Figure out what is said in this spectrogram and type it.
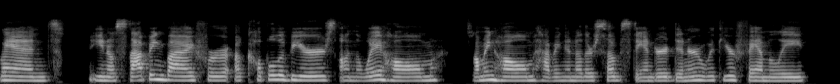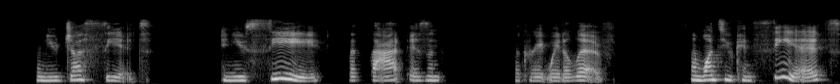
and you know, stopping by for a couple of beers on the way home, coming home, having another substandard dinner with your family, and you just see it. And you see that that isn't a great way to live. And once you can see it,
